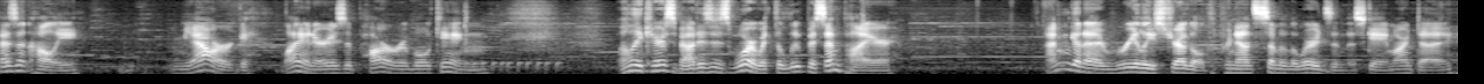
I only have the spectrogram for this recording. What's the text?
Peasant Holly. Meowarg. Lioner is a parable king. All he cares about is his war with the Lupus Empire. I'm gonna really struggle to pronounce some of the words in this game, aren't I?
